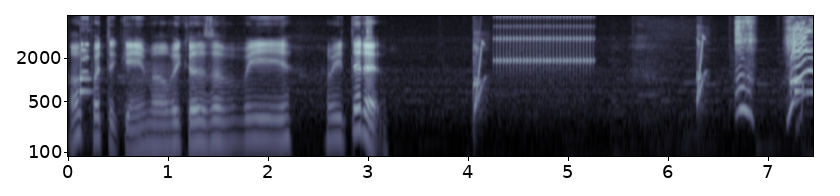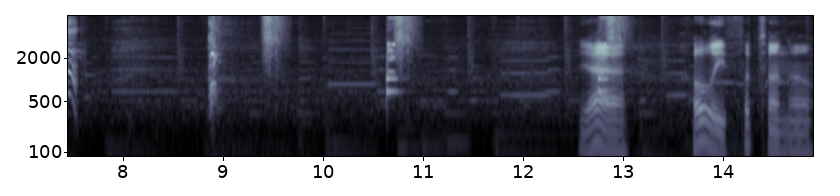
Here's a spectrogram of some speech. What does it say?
I'll quit the game though because we we did it. Yeah. Holy flip ton though.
